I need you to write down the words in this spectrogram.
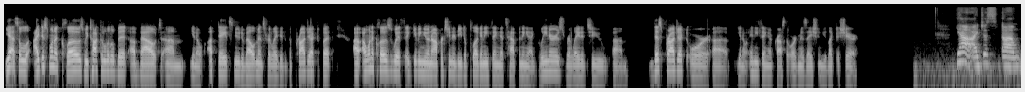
yeah, so I just want to close. We talked a little bit about um, you know updates, new developments related to the project, but I, I want to close with uh, giving you an opportunity to plug anything that's happening at Gleaners related to um, this project or uh, you know anything across the organization you'd like to share. Yeah, I just um,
